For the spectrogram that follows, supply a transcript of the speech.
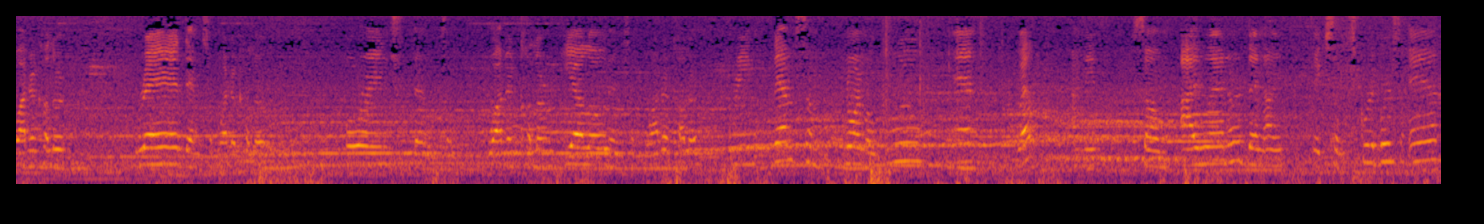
watercolor red, then some watercolor orange, then some watercolor yellow, then some watercolor green, then some normal blue, and well, some eyeliner, then I make some scribbers, and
